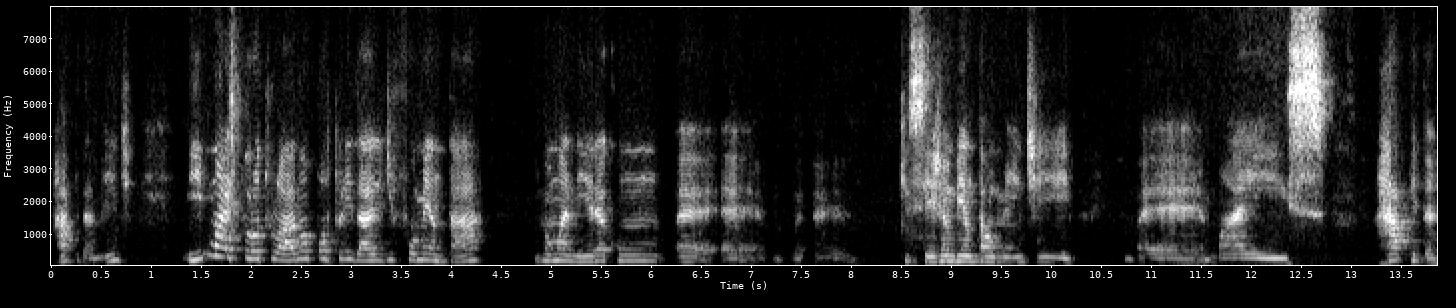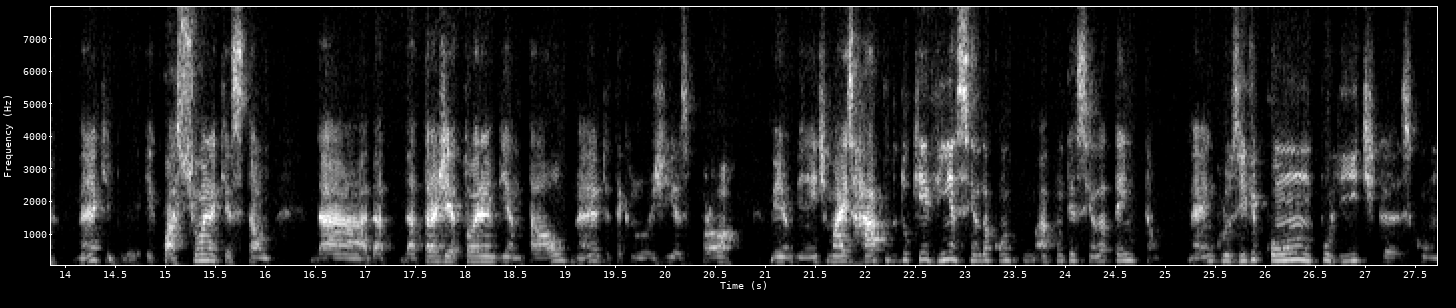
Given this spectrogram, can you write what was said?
rapidamente, e mais por outro lado, a oportunidade de fomentar de uma maneira com, é, é, é, que seja ambientalmente é, mais rápida, né, que equacione a questão da, da, da trajetória ambiental, né, de tecnologias pró meio ambiente mais rápido do que vinha sendo acontecendo até então, né? inclusive com políticas, com,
